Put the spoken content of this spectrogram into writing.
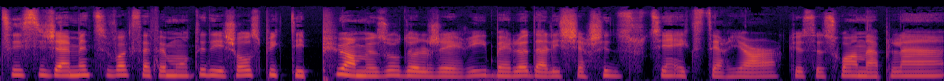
si jamais tu vois que ça fait monter des choses puis que tu n'es plus en mesure de le gérer, ben là, d'aller chercher du soutien extérieur, que ce soit en appelant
